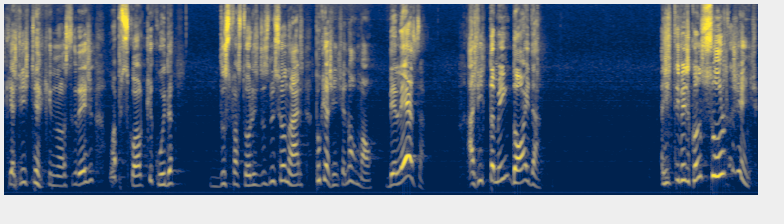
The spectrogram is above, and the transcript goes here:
que a gente tem aqui na nossa igreja uma psicóloga que cuida dos pastores e dos missionários, porque a gente é normal. Beleza? A gente também doida. A gente de vez em quando surta, gente.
